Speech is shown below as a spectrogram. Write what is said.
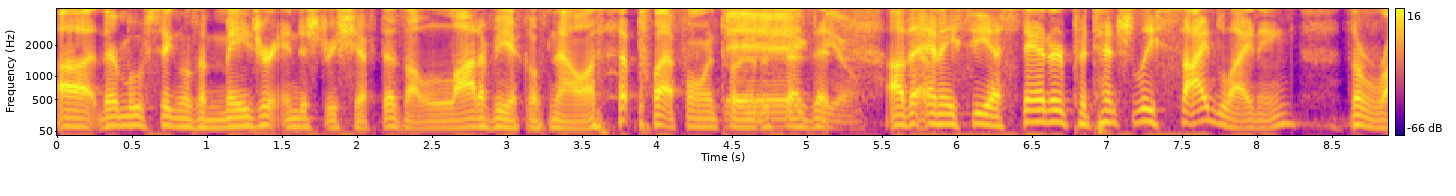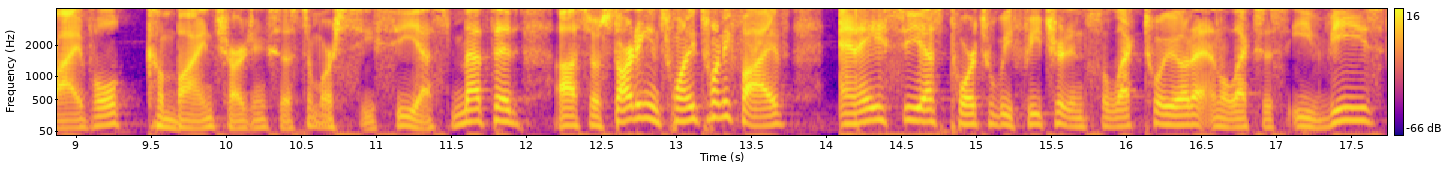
Uh, their move signals a major industry shift. There's a lot of vehicles now on that platform when Toyota says it. Uh, the NACS standard potentially sidelining the rival combined charging system or CCS method. Uh, so, starting in 2025, NACS ports will be featured in select Toyota and Lexus EVs,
